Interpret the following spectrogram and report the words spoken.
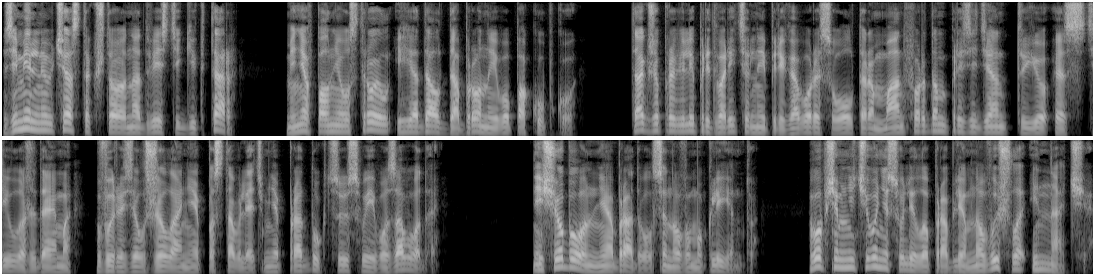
Земельный участок, что на 200 гектар, меня вполне устроил, и я дал добро на его покупку. Также провели предварительные переговоры с Уолтером Манфордом. Президент US Steel ожидаемо выразил желание поставлять мне продукцию своего завода. Еще бы он не обрадовался новому клиенту. В общем, ничего не сулило проблем, но вышло иначе.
